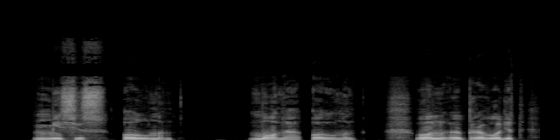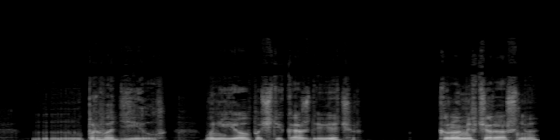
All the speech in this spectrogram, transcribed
— миссис Олман, Мона Олман. Он э, проводит, проводил у нее почти каждый вечер, кроме вчерашнего.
